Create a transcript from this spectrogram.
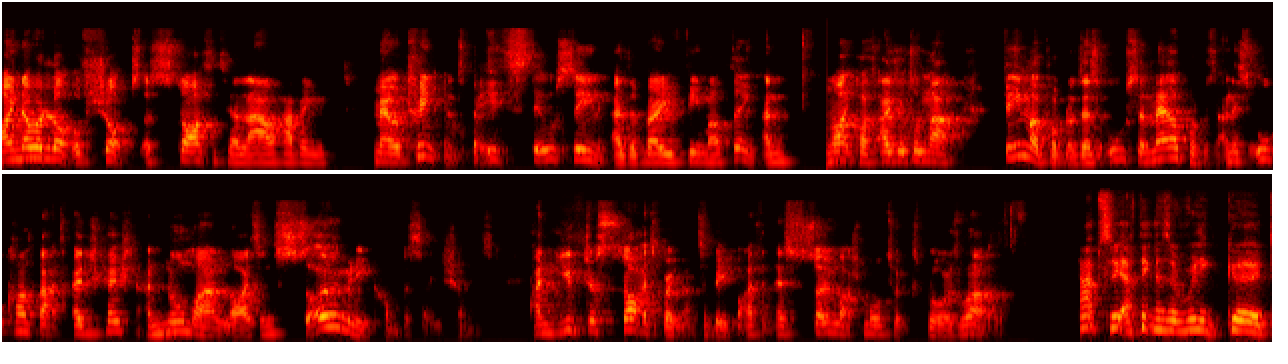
I know a lot of shops are starting to allow having male treatments, but it's still seen as a very female thing. And likewise, as you're talking about female problems, there's also male problems. And this all comes back to education and normalizing so many conversations. And you've just started to break that to me, but I think there's so much more to explore as well. Absolutely. I think there's a really good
